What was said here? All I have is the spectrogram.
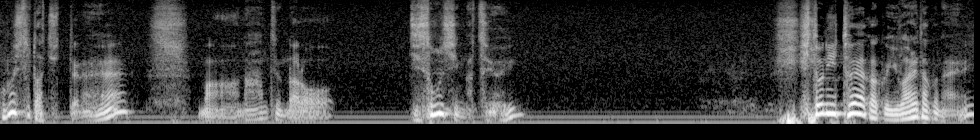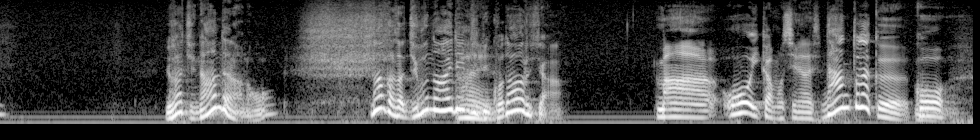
この人たちってねまあなんて言うんだろう。自尊心が強い。人にとやかく言われたくない。よだちなんでなの？なんかさ自分のアイデンティティにこだわるじゃん、はい、まあ多いかもしれないです。なんとなくこう、うん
